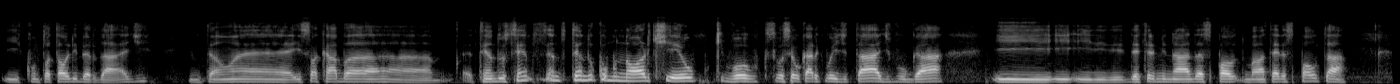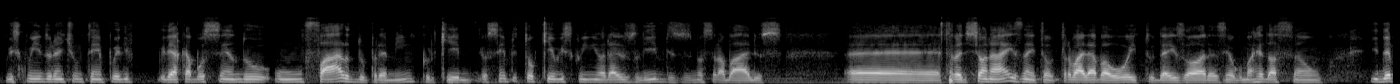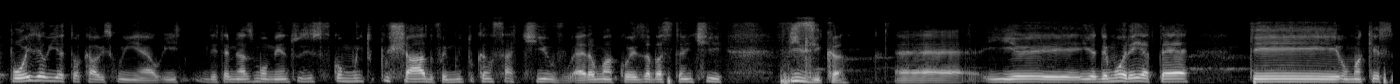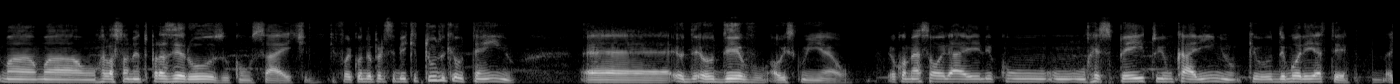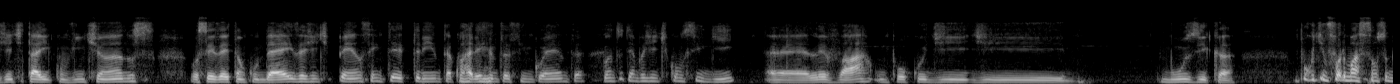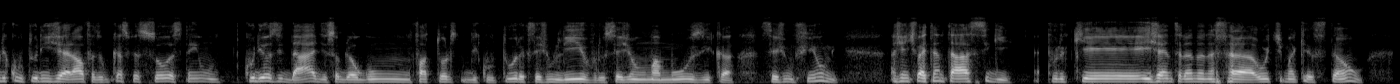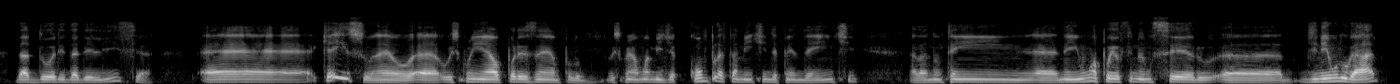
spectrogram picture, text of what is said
e com total liberdade. Então é, isso acaba é, tendo sempre tendo, tendo como norte eu que vou, se você é o cara que vou editar, divulgar e, e, e determinadas matérias pautar. O Screen durante um tempo ele ele acabou sendo um fardo para mim, porque eu sempre toquei o screen em horários livres dos meus trabalhos é, tradicionais, né? Então eu trabalhava 8, 10 horas em alguma redação. E depois eu ia tocar o Screenel e em determinados momentos isso ficou muito puxado, foi muito cansativo, era uma coisa bastante física. É, e, e, eu demorei até ter uma, uma, uma, um relacionamento prazeroso com o site, que foi quando eu percebi que tudo que eu tenho é, eu, eu devo ao Screenel eu começo a olhar ele com um respeito e um carinho que eu demorei a ter. A gente está aí com 20 anos, vocês aí estão com 10, a gente pensa em ter 30, 40, 50. Quanto tempo a gente conseguir é, levar um pouco de, de música, um pouco de informação sobre cultura em geral, fazer com que as pessoas tenham curiosidade sobre algum fator de cultura, que seja um livro, seja uma música, seja um filme, a gente vai tentar seguir porque, e já entrando nessa última questão da dor e da delícia, é, que é isso, né? O, é, o Screenel, por exemplo, o Screenel é uma mídia completamente independente, ela não tem é, nenhum apoio financeiro é, de nenhum lugar,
